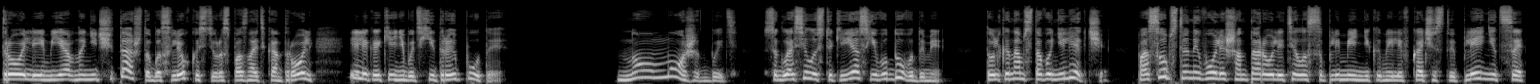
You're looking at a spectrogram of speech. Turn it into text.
Тролли им явно не чита, чтобы с легкостью распознать контроль или какие-нибудь хитрые путы. «Ну, может быть», — согласилась-таки я с его доводами. «Только нам с того не легче. По собственной воле Шантара улетела с соплеменниками или в качестве пленницы.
